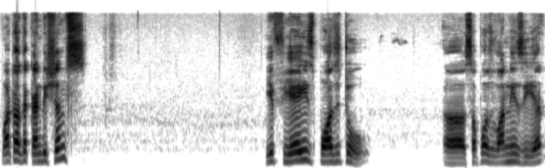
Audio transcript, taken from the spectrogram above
what are the conditions? If a is positive, uh, suppose 1 is here,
